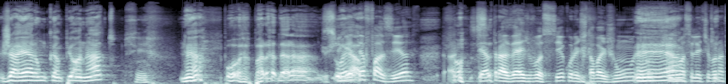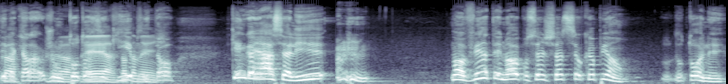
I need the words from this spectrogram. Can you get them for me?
já era um campeonato, Sim. né? Pô, a parada era Eu cheguei surreal. até a fazer, Nossa. até através de você, quando a gente tava junto, É, fiz uma seletiva que na casa. aquela juntou todas é, as equipes exatamente. e tal. Quem ganhasse ali, 99% de chance de ser o campeão do, do torneio.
